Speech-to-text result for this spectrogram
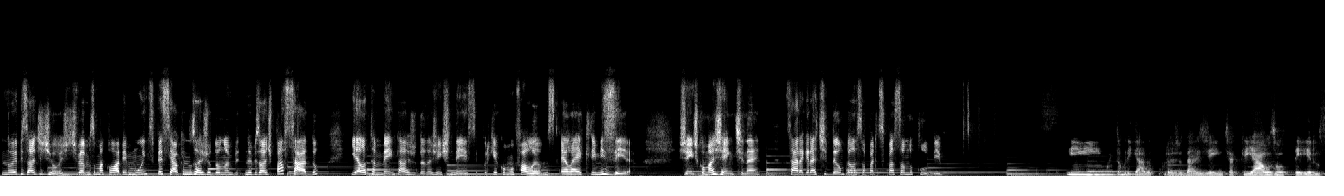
no episódio de hoje, tivemos uma collab muito especial que nos ajudou no, no episódio passado. E ela também está ajudando a gente nesse, porque, como falamos, ela é crimiseira. Gente como a gente, né? Sara, gratidão pela sua participação no clube. Sim, muito obrigada por ajudar a gente a criar os roteiros,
